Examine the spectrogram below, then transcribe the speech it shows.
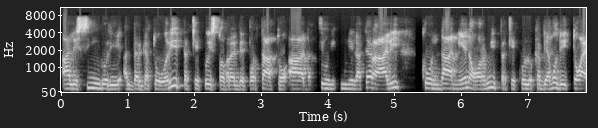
alle singoli albergatori perché questo avrebbe portato ad azioni unilaterali con danni enormi perché quello che abbiamo detto è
